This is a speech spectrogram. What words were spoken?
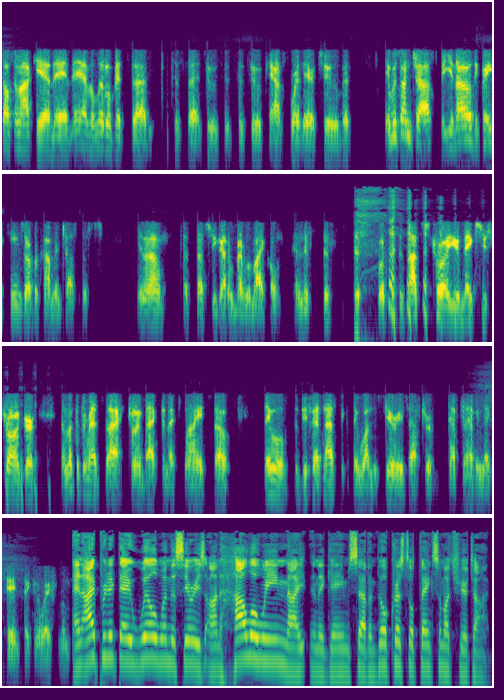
Saltalamacchia they they have a little bit uh, to, to to to account for there too. But it was unjust. But you know, the great teams overcome injustice. You know, that's, that's what you got to remember, Michael. And this this this book does not destroy you, makes you stronger. And look at the Red Sox coming back the next night. So they will be fantastic if they won the series after after having that game taken away from them. And I predict they will win the series on Halloween night in a game seven. Bill Kristol, thanks so much for your time.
